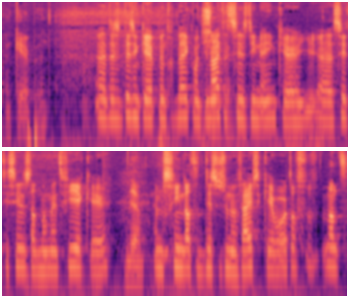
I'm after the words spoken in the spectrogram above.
een keerpunt. En het, is, het is een keer punt gebleken, want United Zeker. sindsdien één keer, eh, City sinds dat moment vier keer. Ja. En misschien dat het dit seizoen een vijfde keer wordt. Of, want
